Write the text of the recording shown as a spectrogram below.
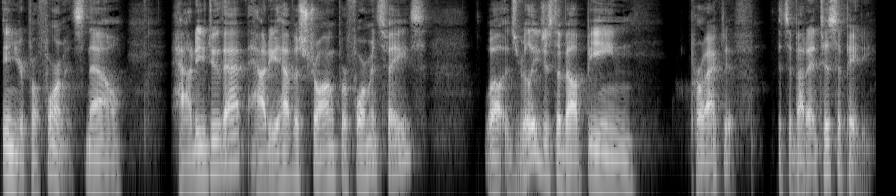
in your performance. Now, how do you do that? How do you have a strong performance phase? Well, it's really just about being proactive. It's about anticipating.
